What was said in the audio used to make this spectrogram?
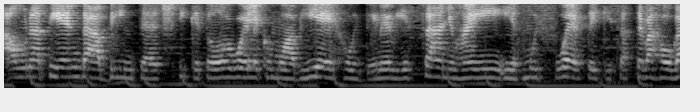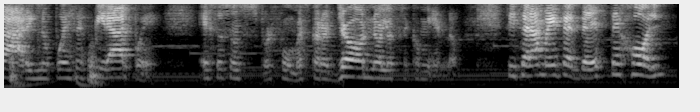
a una tienda vintage y que todo huele como a viejo y tiene 10 años ahí y es muy fuerte y quizás te vas a ahogar y no puedes respirar, pues esos son sus perfumes, pero yo no los recomiendo. Sinceramente, de este haul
